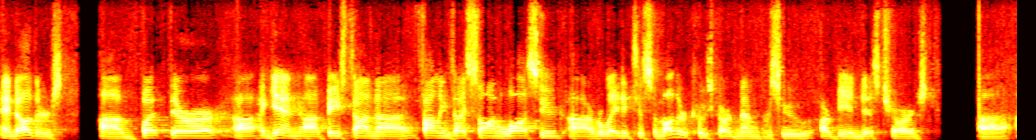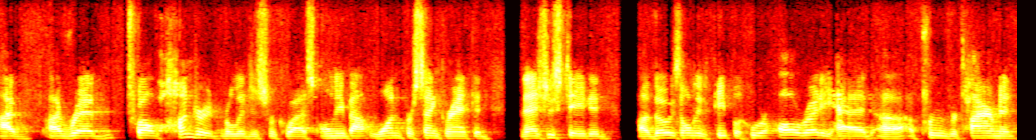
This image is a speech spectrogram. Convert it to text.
and others. Um, but there are, uh, again, uh, based on uh, filings I saw in a lawsuit uh, related to some other Coast Guard members who are being discharged, I've, I've read 1,200 religious requests, only about 1% granted. And as you stated, uh, those only the people who are already had uh, approved retirement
